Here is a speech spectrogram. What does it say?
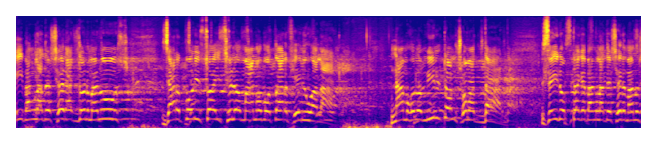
এই বাংলাদেশের একজন মানুষ যার পরিচয় ছিল মানবতার ফেরিওয়ালা নাম হলো মিল্টন সমাদ্দার যেই লোকটাকে বাংলাদেশের মানুষ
